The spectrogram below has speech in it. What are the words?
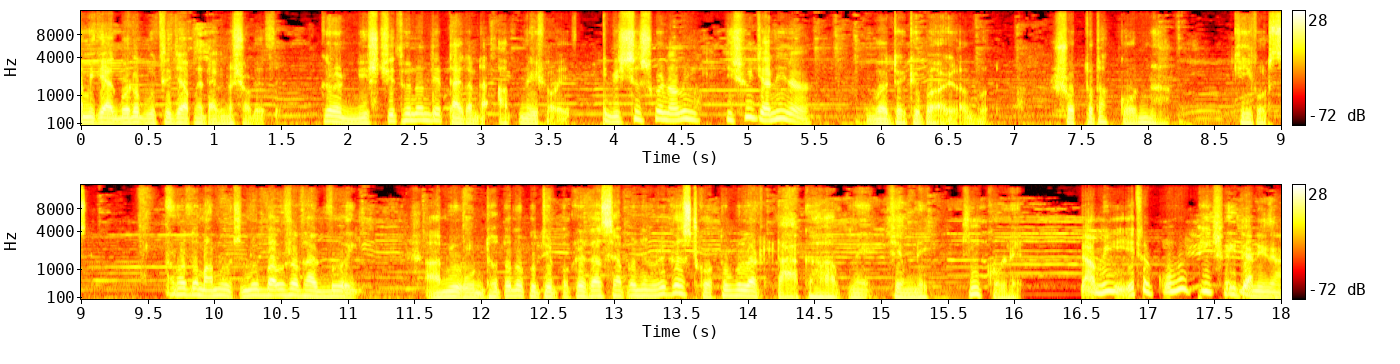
আমি কি একবারও বুঝছি যে আপনার টাকাটা সরেছে কারণ নিশ্চিত হলেন যে টাকাটা আপনি সরেছে বিশ্বাস করেন আমি কিছুই জানি না। একটু পাওয়া লাগবে সত্যটা কর না? কি করছে? আমরা তো মানুষ মুখ ব্যবসা থাকবোই। আমি ঊর্ধ্বতন কর্তৃপক্ষের কাছে আপনার জন্য রিকোয়েস্ট কতগুলো টাকা আপনি সেমনি কি করলেন? আমি এটা কোনো কিছুই জানি না।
